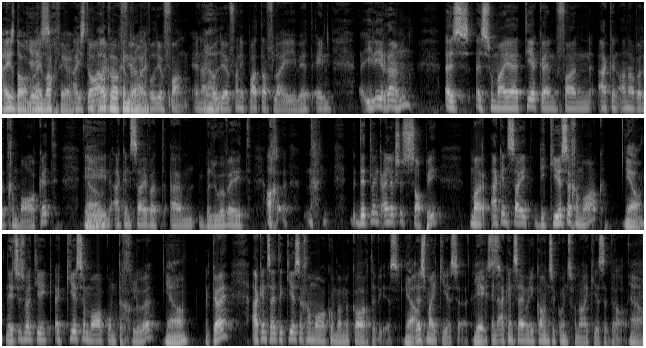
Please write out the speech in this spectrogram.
hy is daar. Yes. Hy wag vir jou. Hy's daar hy vir jou, hy wil jou vang en hy Ja. wil jou van die pad af lei, jy weet. En hierdie ring is is vir my 'n teken van ek en Anna wat dit gemaak het Ja. en ek en sy wat ehm um, beloof het. Ag dit klink eintlik so sappie, maar ek en sy het die keuse gemaak, Ja. net soos wat jy 'n keuse maak om te glo. Ja. Okay? Ek en sy het 'n keuse gemaak om by mekaar te wees. Ja. Dis my keuse. Yes. En ek en sy moet die konsekwens van daai keuse dra. Ja.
